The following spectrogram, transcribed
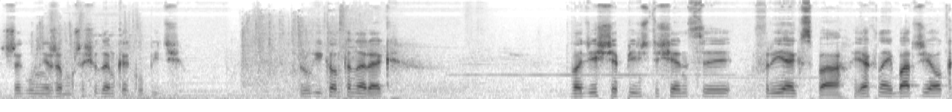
Szczególnie, że muszę siódemkę kupić. Drugi kontenerek. 25 tysięcy free expa. Jak najbardziej ok,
